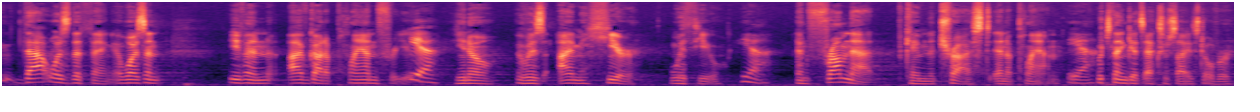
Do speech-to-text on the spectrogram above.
that was the thing. It wasn't even, I've got a plan for you. Yeah. You know, it was, I'm here with you. Yeah. And from that came the trust and a plan. Yeah. Which then gets exercised over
